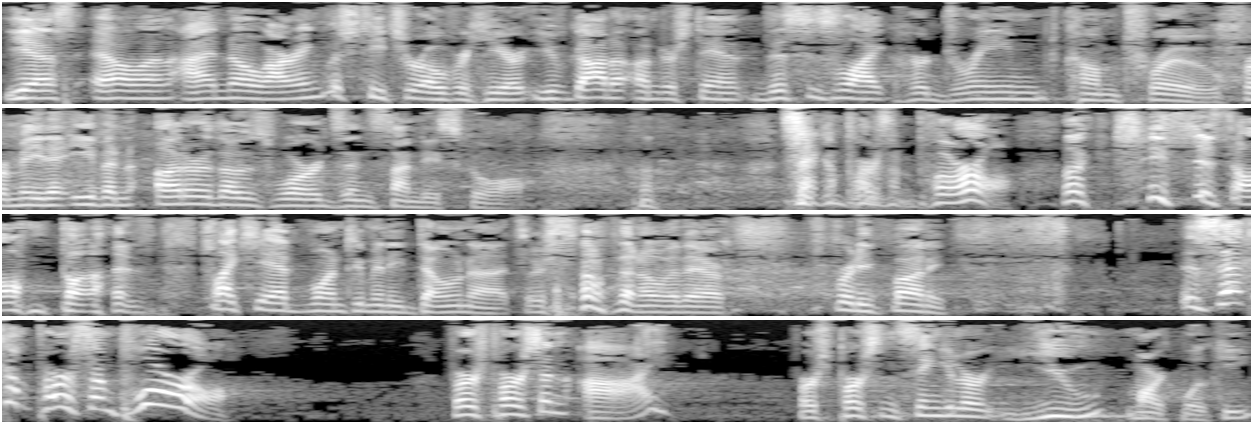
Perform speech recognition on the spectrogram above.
Yes, Ellen, I know our English teacher over here, you've got to understand this is like her dream come true for me to even utter those words in Sunday school. Second person plural. Look, she's just all buzzed. It's like she had one too many donuts or something over there. It's pretty funny. The second person plural. First person, I. First person singular, you, Mark Wilkie.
